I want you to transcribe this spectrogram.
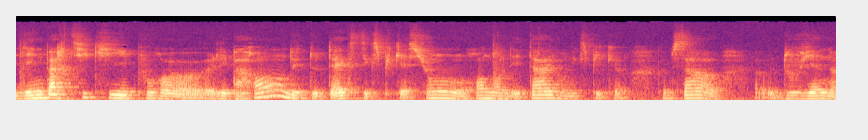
Il y a une partie qui est pour euh, les parents, de, textes, d'explications, on rentre dans le détail, on explique euh, comme ça euh, d'où viennent,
